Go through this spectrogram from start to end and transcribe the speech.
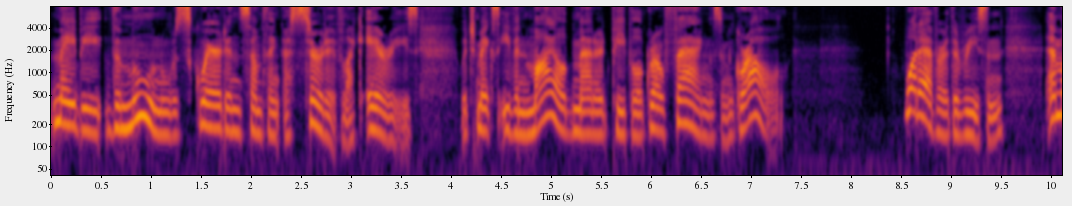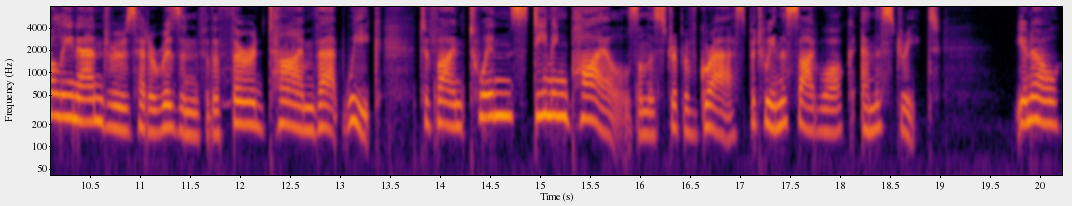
Maybe the moon was squared in something assertive like Aries, which makes even mild mannered people grow fangs and growl. Whatever the reason, Emmeline Andrews had arisen for the third time that week to find twin steaming piles on the strip of grass between the sidewalk and the street. You know,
